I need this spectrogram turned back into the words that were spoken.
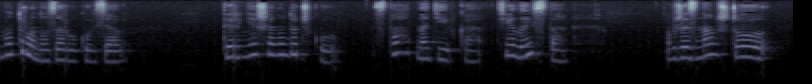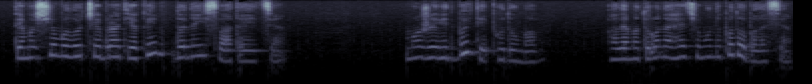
Мотруну за руку взяв. Тернішину дочку. Статна дівка, цілиста. Вже знав, що Тимоші молодший брат Яким до неї сватається. Може, відбити, подумав, але Матрона геть йому не подобалася.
